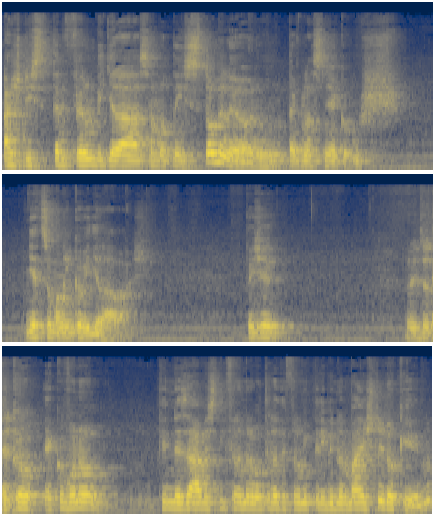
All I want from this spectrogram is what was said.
až když ten film vydělá samotný 100 milionů, tak vlastně jako už něco malinko vyděláváš. Takže Teď to teď, jako, jako ono, ty nezávislý filmy, nebo tyhle ty filmy, které by normálně šly do kin,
